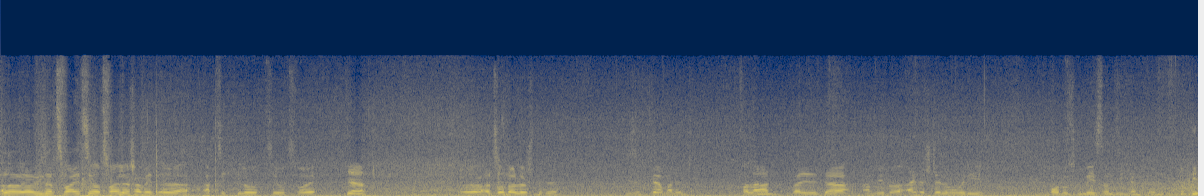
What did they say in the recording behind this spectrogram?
Also äh, wie gesagt, zwei CO2-Löcher mit äh, 80 Kilo CO2 Ja. äh, als Sonderlöschmittel. Die sind permanent verladen, weil da haben wir nur eine Stelle, wo wir die ordnungsgemäß dran sichern können. Okay.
